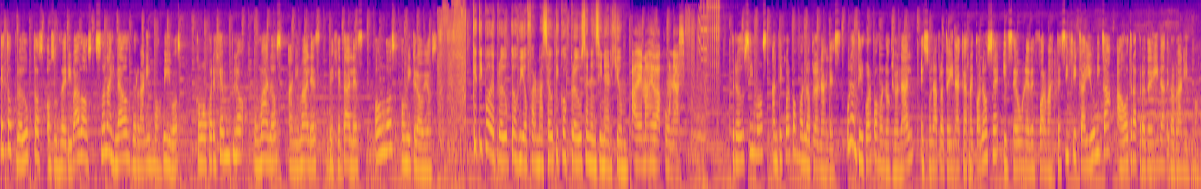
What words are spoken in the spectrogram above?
Estos productos o sus derivados son aislados de organismos vivos como por ejemplo humanos, animales, vegetales, hongos o microbios. ¿Qué tipo de productos biofarmacéuticos producen en Synergium, además de vacunas? Producimos anticuerpos monoclonales. Un anticuerpo monoclonal es una proteína que reconoce y se une de forma específica y única a otra proteína del organismo.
